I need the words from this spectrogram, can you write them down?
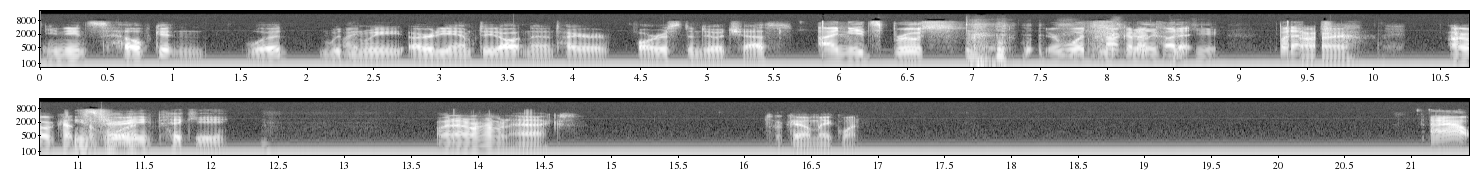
He needs help getting wood. Wouldn't we already emptied out an entire forest into a chest? I need spruce. Your wood's not gonna really cut it. picky. But I, alright. I'll go cut He's some very picky. Wait, I don't have an axe. It's okay, I'll make one. ow!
